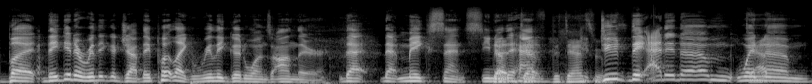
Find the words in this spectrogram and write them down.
But they did a really good job. They put like really good ones on there that that makes sense. You know, That they da- have the dance moves. Dude, they added um when Dab? um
